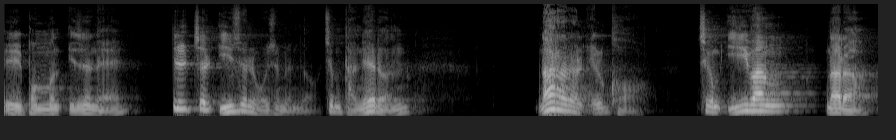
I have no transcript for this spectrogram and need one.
이 본문 이전에 1절, 2절을 보시면요. 지금 다니엘은 나라를 잃고 지금 이방 나라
